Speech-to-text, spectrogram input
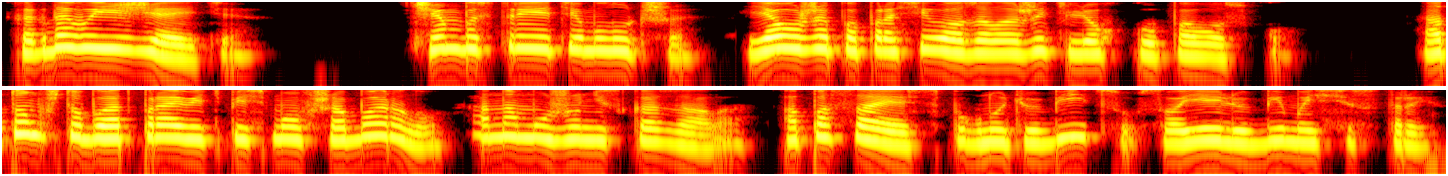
Когда выезжаете?» «Чем быстрее, тем лучше. Я уже попросила заложить легкую повозку». О том, чтобы отправить письмо в Шабарлу, она мужу не сказала, опасаясь спугнуть убийцу своей любимой сестры.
